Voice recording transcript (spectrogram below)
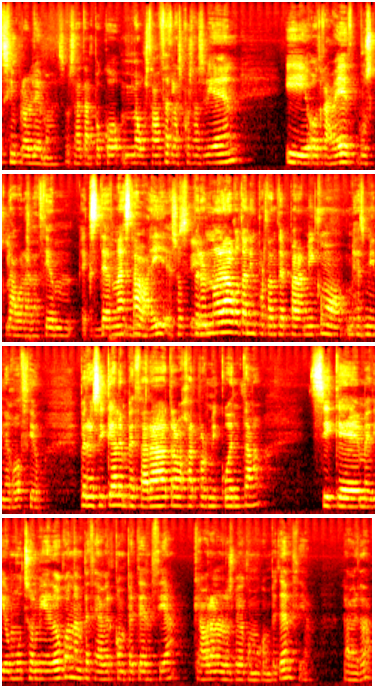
sin problemas, o sea, tampoco me gustaba hacer las cosas bien y otra vez la valoración externa estaba ahí, eso, Sí. pero no era algo tan importante para mí como es mi negocio. Pero sí que al empezar a trabajar por mi cuenta, sí que me dio mucho miedo cuando empecé a ver competencia, que ahora no los veo como competencia, la verdad.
